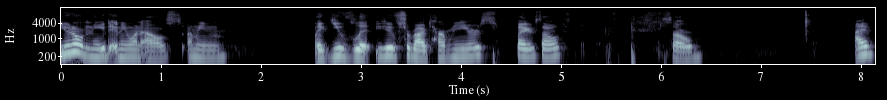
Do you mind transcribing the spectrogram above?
You don't need anyone else. I mean, like you've lit you've survived how many years by yourself? So I've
